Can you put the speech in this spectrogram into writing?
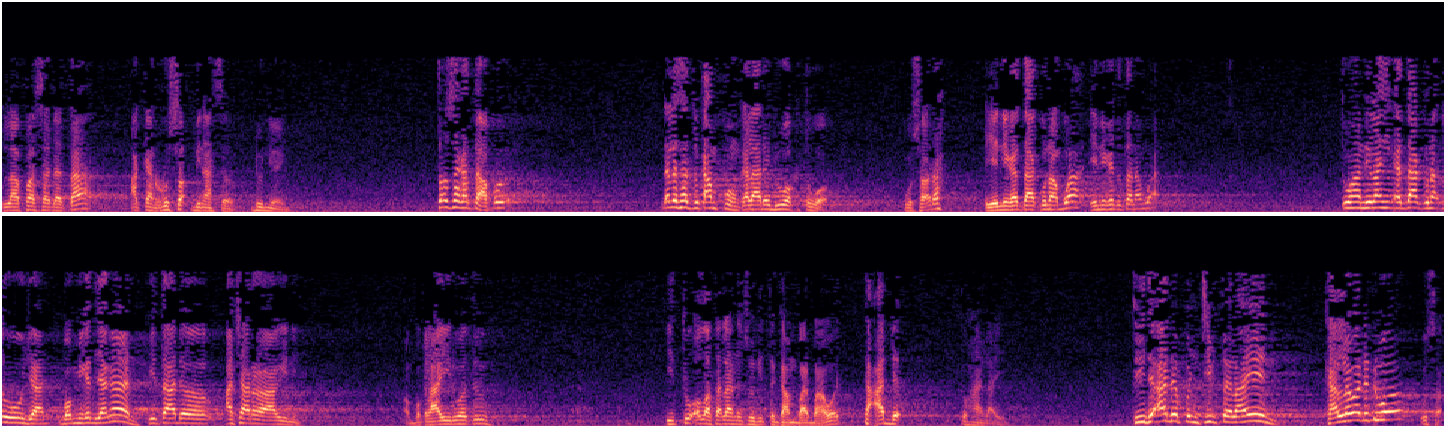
la fasadata akan rusak binasa dunia ini. Tak usah kata apa. Dalam satu kampung kalau ada dua ketua. Usah dah. Yang ni kata aku nak buat, yang ni kata tak nak buat. Tuhan di langit kata aku nak turun hujan. Bumi kata jangan. Kita ada acara hari ni. Apa kelahi dua tu. Itu Allah Ta'ala nak suruh kita gambar bahawa tak ada Tuhan lain. Tidak ada pencipta lain. Kalau ada dua, usah.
